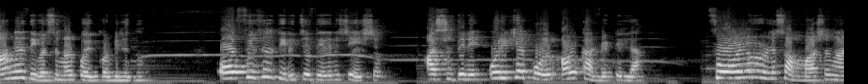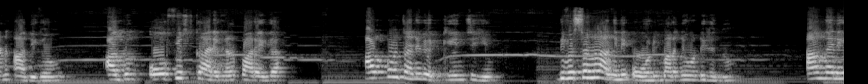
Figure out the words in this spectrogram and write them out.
അങ്ങനെ ദിവസങ്ങൾ പോയിക്കൊണ്ടിരുന്നു. ഓഫീസിൽ തിരിച്ചെത്തിയതിനു ശേഷം അശ്വതിനെ ഒരിക്കൽ പോലും അവൾ കണ്ടിട്ടില്ല. ഫോണിലുള്ള സംഭാഷണമാണ് അധികവും. അതും ഓഫീസ് കാര്യങ്ങൾ പറയുക അപ്പോൾ തന്നെ വെക്കുകയും ചെയ്യും. ദിവസങ്ങൾ അങ്ങനെ ഓടിമറിഞ്ഞുകൊണ്ടിരുന്നു. അങ്ങനെ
